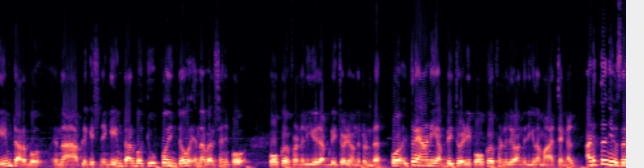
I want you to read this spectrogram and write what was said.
ഗെയിം ടർബോ എന്ന ആപ്ലിക്കേഷന് ഗെയിം ടർബോ ടു പോയിന്റ് എന്ന വെർഷൻ ഇപ്പോൾ പോക്കോ എഫ് ഈ ഒരു അപ്ഡേറ്റ് വഴി വന്നിട്ടുണ്ട്. അപ്പോൾ ഇത്രയാണ് ഈ അപ്ഡേറ്റ് വഴി പോക്കോ എഫ് വന്നിരിക്കുന്ന മാറ്റങ്ങൾ. അടുത്ത ന്യൂസ്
